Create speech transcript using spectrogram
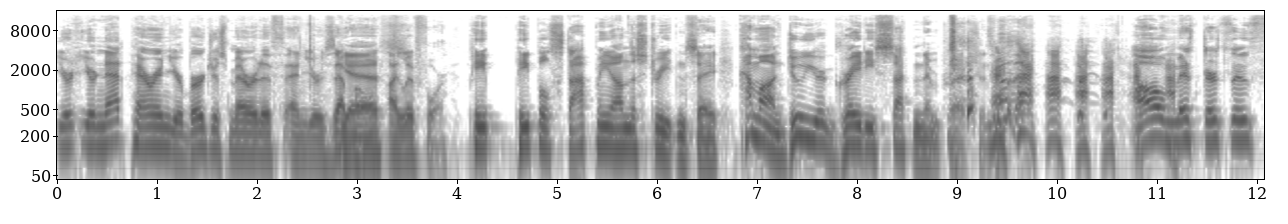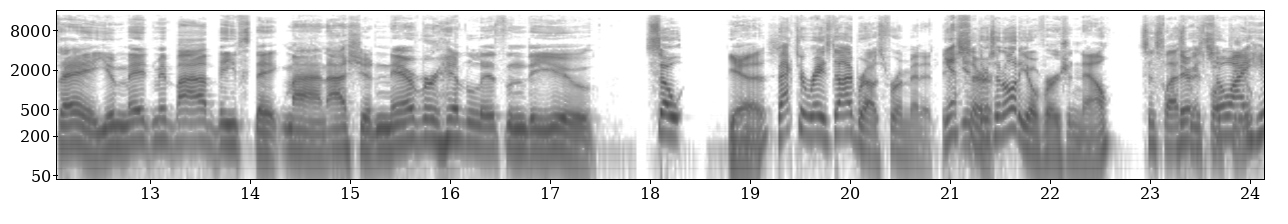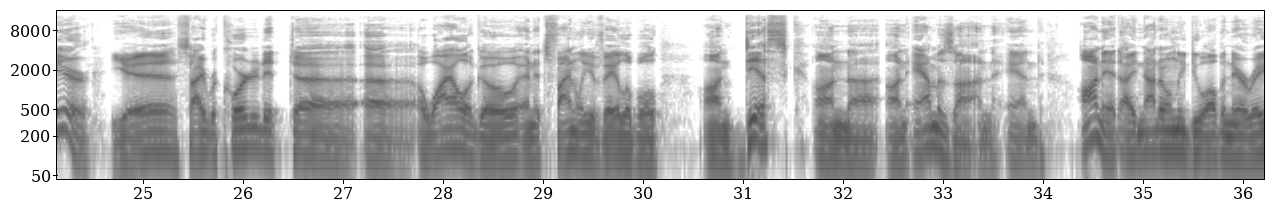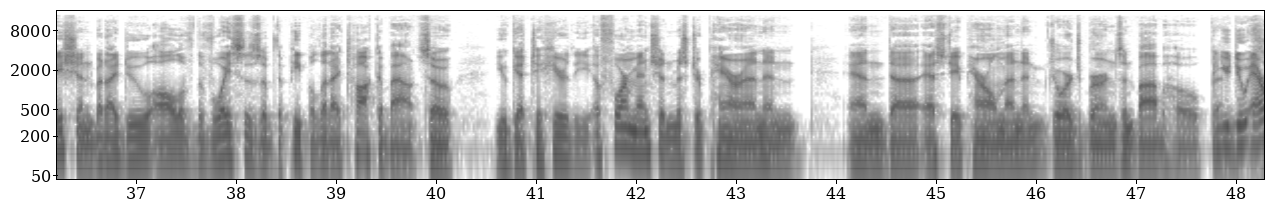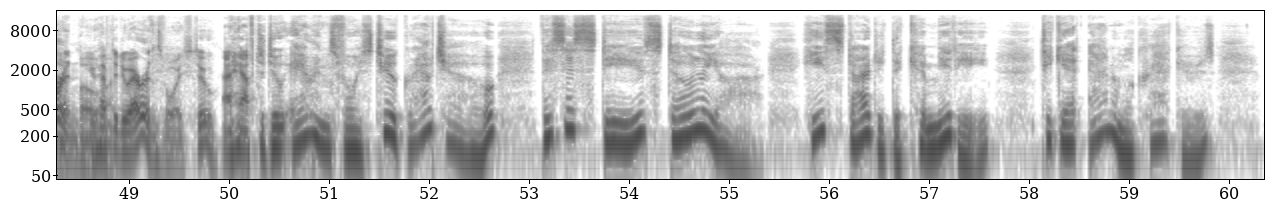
Your your Nat Perrin, your Burgess Meredith, and your Zeppo. Yes. I live for. pe- people stop me on the street and say, "Come on, do your Grady Sutton impression." oh, Mister Sousa, you made me buy a beefsteak, mine. I should never have listened to you. So Yes. back to raised eyebrows for a minute. Yes, sir. There's an audio version now since last There- we spoke so to I hear. Yes, I recorded it uh, uh, a while ago, and it's finally available on disc on uh, on Amazon. And on it, I not only do all the narration, but I do all of the voices of the people that I talk about. So you get to hear the aforementioned Mr. Perrin and and uh, S.J. Perelman and George Burns and Bob Hope. And you do Erin. Zeppo. You have to do Erin's voice too. I have to do Erin's voice too. Groucho, this is Steve Stoliar. He started the committee to get Animal Crackers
